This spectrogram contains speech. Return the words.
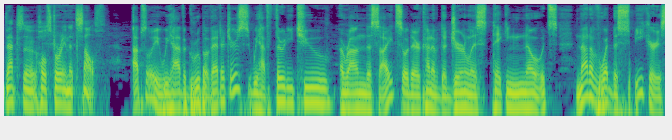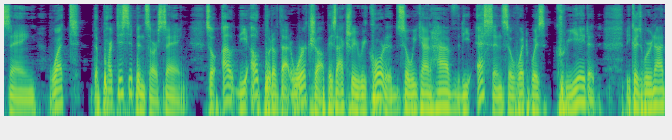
that's a whole story in itself. Absolutely. We have a group of editors. We have 32 around the site. So they're kind of the journalists taking notes, not of what the speaker is saying, what the participants are saying. So out, the output of that workshop is actually recorded so we can have the essence of what was created because we're not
